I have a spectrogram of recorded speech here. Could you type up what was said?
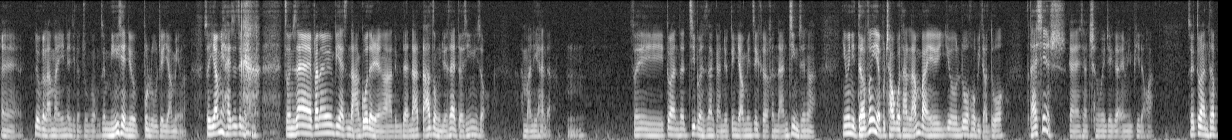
哎六个篮板一那几个助攻，这明显就不如这姚明了。所以姚明还是这个 总决赛 Final MVP 还是拿过的人啊，对不对？拿打总决赛得心应手，还蛮厉害的，嗯。所以杜兰特基本上感觉跟姚明这个很难竞争啊，因为你得分也不超过他，篮板又又落后比较多，不太现实。感觉想成为这个 MVP 的话。所以杜兰特，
